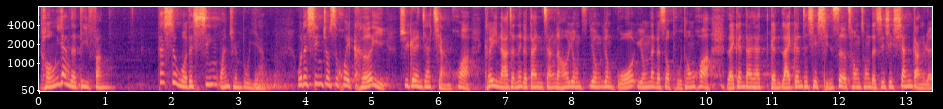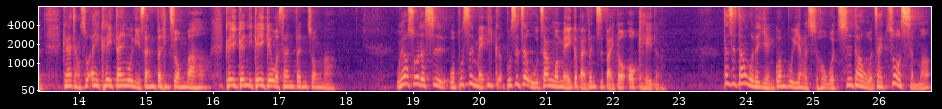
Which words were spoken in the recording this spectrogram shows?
同样的地方，但是我的心完全不一样。我的心就是会可以去跟人家讲话，可以拿着那个单张，然后用用用国用那个时候普通话来跟大家跟来跟这些行色匆匆的这些香港人跟他讲说：“哎，可以耽误你三分钟吗？可以跟你可以给我三分钟吗？”我要说的是，我不是每一个，不是这五张，我每一个百分之百都 OK 的。但是当我的眼光不一样的时候，我知道我在做什么。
